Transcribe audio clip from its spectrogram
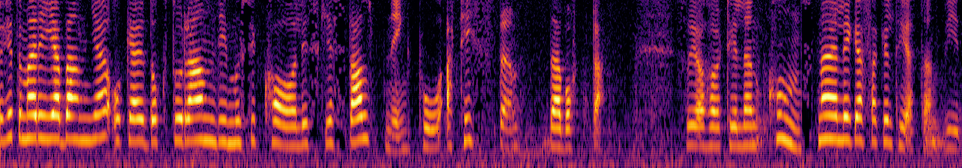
Jag heter Maria Banja och är doktorand i musikalisk gestaltning på Artisten där borta. Så jag hör till den konstnärliga fakulteten vid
